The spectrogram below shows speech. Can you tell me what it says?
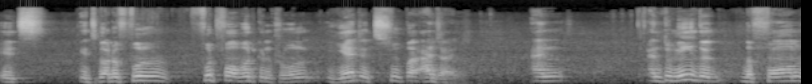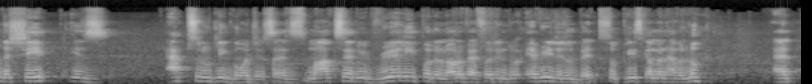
It's, it's got a full foot forward control, yet it's super agile. And, and to me, the, the form, the shape is absolutely gorgeous. As Mark said, we've really put a lot of effort into every little bit. So please come and have a look at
